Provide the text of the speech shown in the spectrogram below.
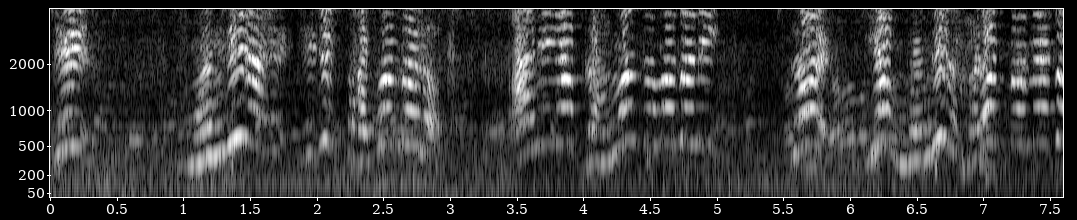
जे मंदिर आहे हे जे स्थापन झालं आणि या ब्राह्मण समाजाने जर या मंदिर हडप करण्याचा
